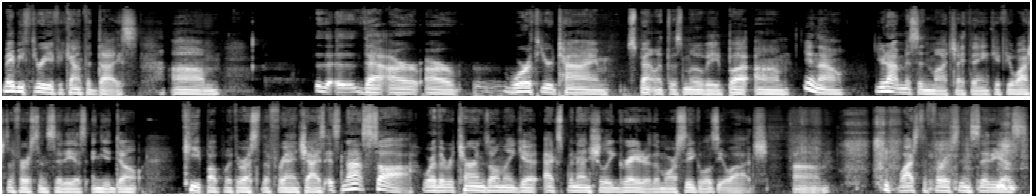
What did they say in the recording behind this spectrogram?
Maybe three if you count the dice. Um, th- that are are worth your time spent with this movie. But um, you know, you're not missing much. I think if you watch the first Insidious and you don't keep up with the rest of the franchise, it's not Saw where the returns only get exponentially greater the more sequels you watch. Um, watch the first Insidious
